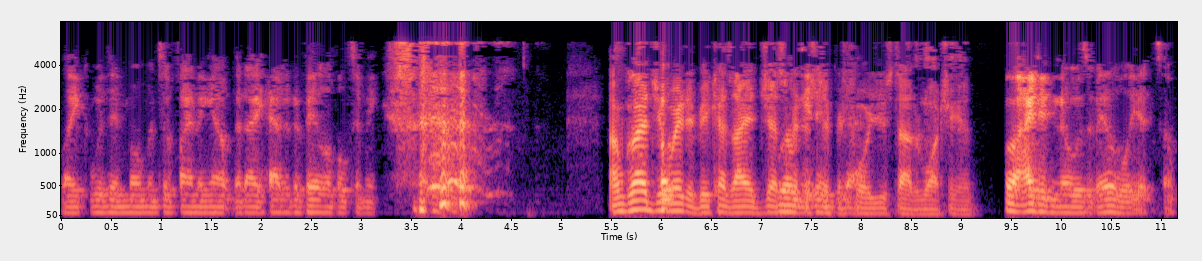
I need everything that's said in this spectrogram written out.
like within moments of finding out that I had it available to me. I'm glad you Oh. waited because I had just We'll finished it that. before you started watching it. well, I didn't know it was available yet, so.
